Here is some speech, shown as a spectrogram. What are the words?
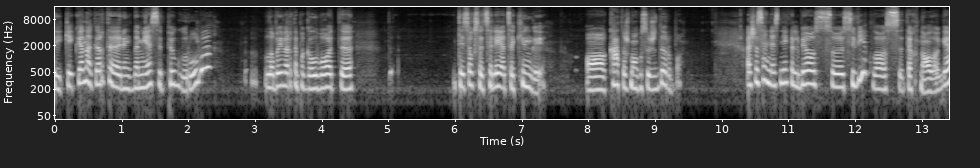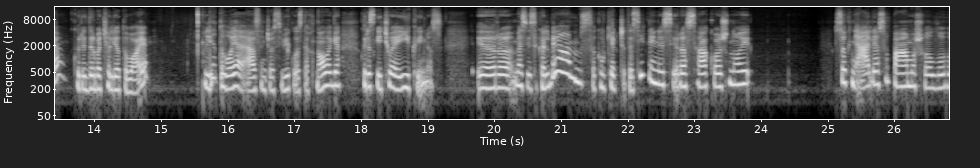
Tai kiekvieną kartą rinkdamiesi pigų rūbą, labai verta pagalvoti tiesiog socialiai atsakingai, o ką tas žmogus uždirbo. Aš visai nesiniai kalbėjau su siuvyklos technologė, kuri dirba čia Lietuvoje. Lietuvoje esančios siuvyklos technologė, kuris skaičiuoja įkainius. Ir mes įsikalbėjom, sakau, kiek čia tas įkainis yra, sako, nu, suknelė su pamušalu,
